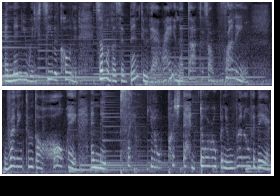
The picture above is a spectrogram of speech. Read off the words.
And then you would see the code. And some of us have been through that, right? And the doctors are running, running through the hallway and they slam you know, push that door open and run over there.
